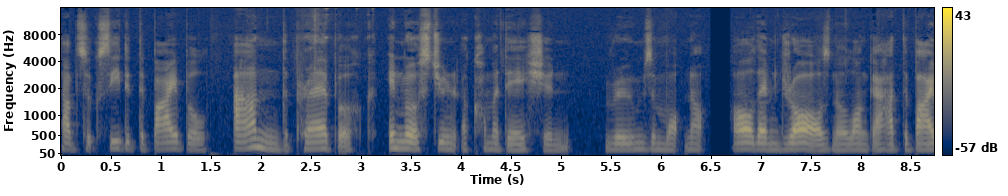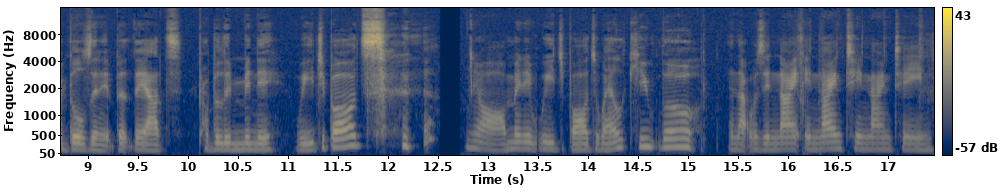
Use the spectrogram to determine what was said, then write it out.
had succeeded the Bible and the prayer book in most student accommodation rooms and whatnot. All them drawers no longer had the Bibles in it, but they had probably mini Ouija boards. oh, mini Ouija boards well cute though. And that was in, ni- in 1919.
